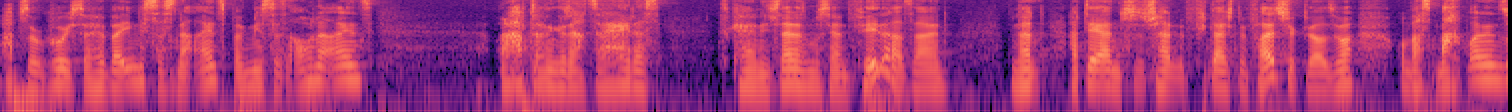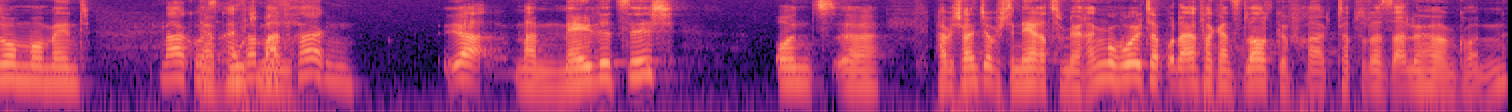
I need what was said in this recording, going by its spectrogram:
Hab so geguckt, ich so, hey, bei ihm ist das eine 1, bei mir ist das auch eine 1. Und hab dann gedacht, so, hey, das, das kann ja nicht sein, das muss ja ein Fehler sein. Dann hat, hat der anscheinend vielleicht eine falsche Klausur. Und was macht man in so einem Moment? Markus, Ja, gut, einfach mal fragen. Ja, man meldet sich und äh, hab, ich weiß nicht, ob ich den Lehrer zu mir rangeholt habe oder einfach ganz laut gefragt habe, sodass es alle hören konnten.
